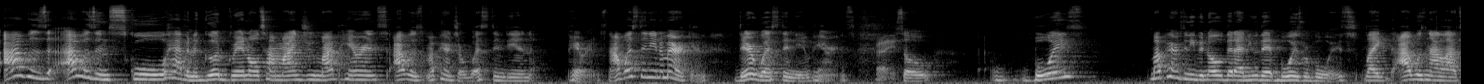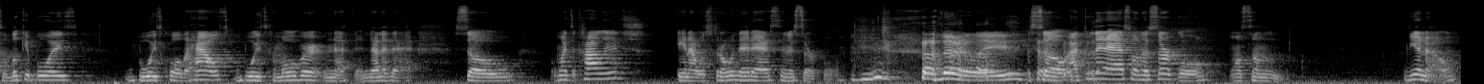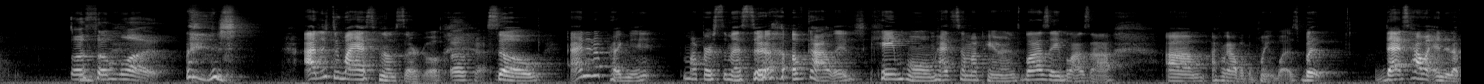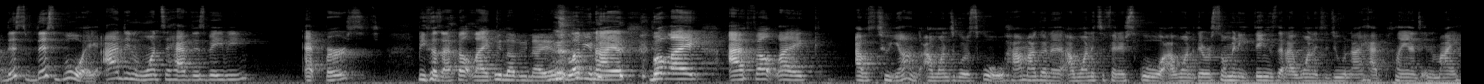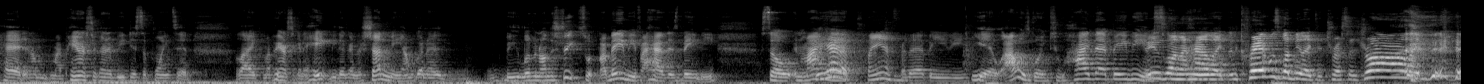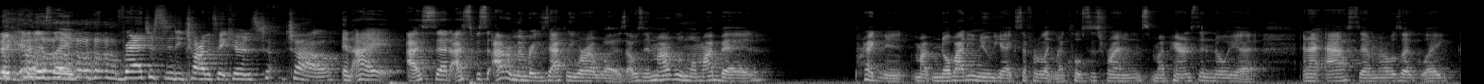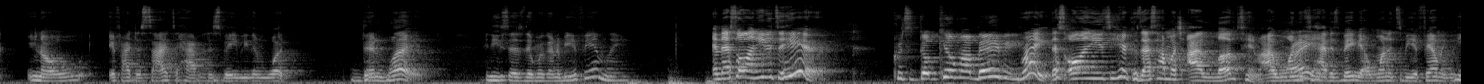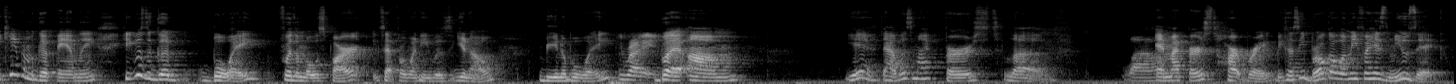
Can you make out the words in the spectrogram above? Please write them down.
I was I was in school having a good grand old time. Mind you, my parents I was my parents are West Indian parents, not West Indian American. They're West Indian parents. Right. So boys, my parents didn't even know that I knew that boys were boys. Like I was not allowed to look at boys. Boys call the house. Boys come over. Nothing. None of that. So I went to college and I was throwing that ass in a circle. literally. So I threw that ass on a circle on some, you know, Or somewhat. I just threw my ass in a circle. Okay. So I ended up pregnant my first semester of college. Came home, had to tell my parents, blase, blase. Um, I forgot what the point was, but that's how I ended up. This this boy, I didn't want to have this baby at first because I felt like we love you, Naya. We love you, Naya. But like, I felt like I was too young. I wanted to go to school. How am I gonna? I wanted to finish school. I wanted. There were so many things that I wanted to do, and I had plans in my head. And I'm, my parents are gonna be disappointed. Like my parents are gonna hate me. They're gonna shun me. I'm gonna be living on the streets with my baby if I have this baby. So in my We head, had a plan for that baby. yeah, I was going to hide that baby. In was gonna have like the crib was gonna be like the dresser drawer, like like it was like Ratchet City trying to take care of this ch- child. and I I said I spec- I remember exactly where I was. I was in my room on my bed, pregnant. My nobody knew yet except for like my closest friends. My parents didn't know yet, and I asked them. I was like like you know if I decide to have this baby, then what? Then what? And he says then we're gonna be a family, and that's all I needed to hear. Chris, don't kill my baby. Right. That's all I needed to hear because that's how much I loved him. I wanted Right. to have his baby. I wanted to be a family. He came from a good family. He was a good boy for the most part, except for when he was, you know, being a boy. Right. But um yeah, that was my first love Wow. and my first heartbreak because he broke up with me for his music.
